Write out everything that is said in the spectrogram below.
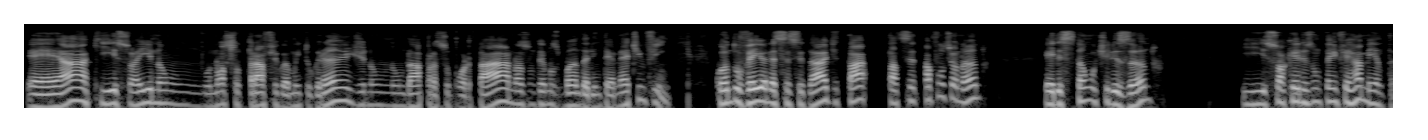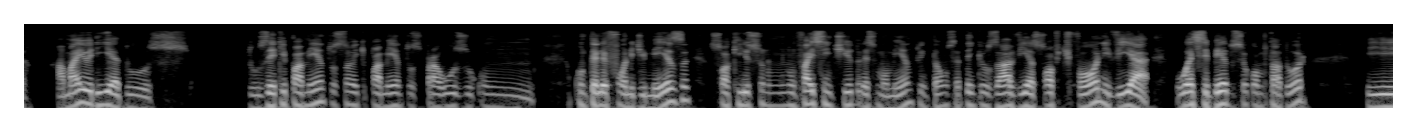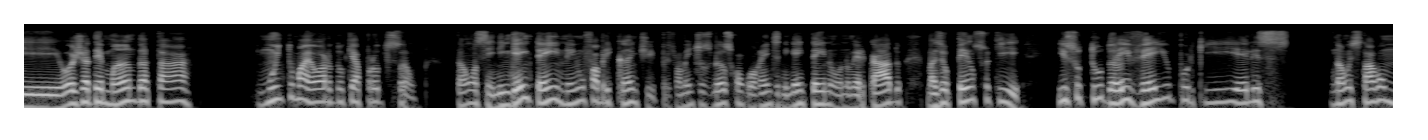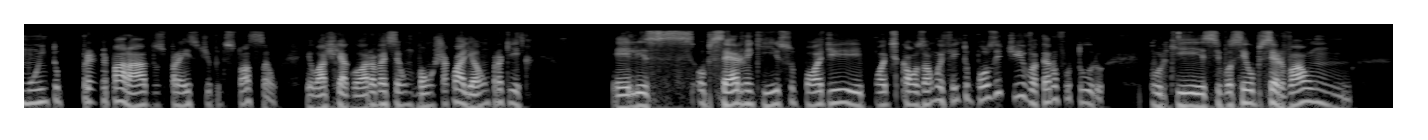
é, ah, que isso aí não, o nosso tráfego é muito grande, não, não dá para suportar, nós não temos banda de internet, enfim. Quando veio a necessidade, tá, tá, tá funcionando, eles estão utilizando, e só que eles não têm ferramenta. A maioria dos, dos equipamentos são equipamentos para uso com, com telefone de mesa, só que isso não, não, faz sentido nesse momento, então você tem que usar via softphone, via USB do seu computador, e hoje a demanda está muito maior do que a produção. Então, assim, ninguém tem, nenhum fabricante, principalmente os meus concorrentes, ninguém tem no, no mercado, mas eu penso que isso tudo aí veio porque eles não estavam muito preparados para esse tipo de situação. Eu acho que agora vai ser um bom chacoalhão para que eles observem que isso pode, pode causar um efeito positivo até no futuro, porque se você observar um,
